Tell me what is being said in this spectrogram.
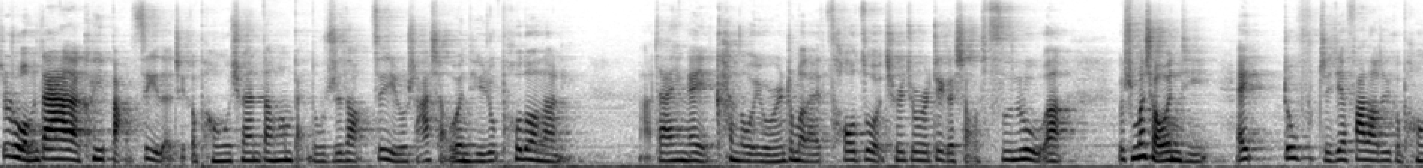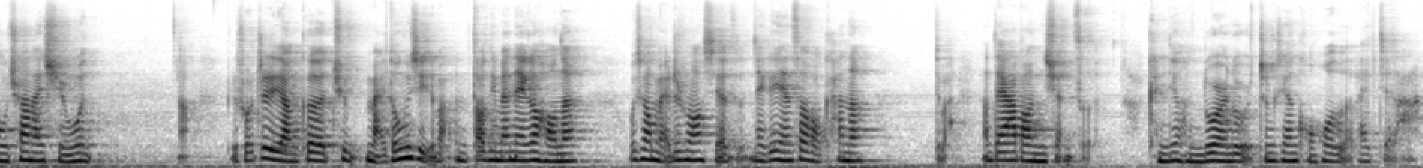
就是我们大家呢可以把自己的这个朋友圈当成百度知道，自己有啥小问题就抛到那里。啊，大家应该也看到有人这么来操作，其实就是这个小思路啊。有什么小问题，哎，都直接发到这个朋友圈来询问啊。比如说这两个去买东西，对吧？到底买哪个好呢？我想买这双鞋子，哪个颜色好看呢？对吧？让大家帮你选择啊，肯定很多人都是争先恐后的来解答，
